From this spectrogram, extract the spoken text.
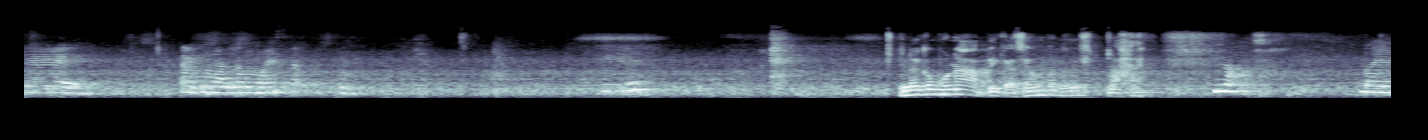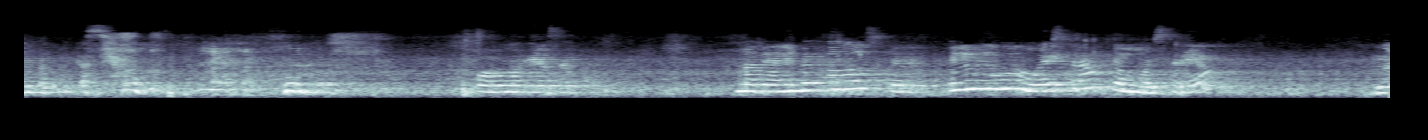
que calcular la muestra, pues sí. ¿Y no hay como una aplicación para eso? No, no hay una aplicación. Por lo que yo sepa. Material y métodos, eh, es lo mismo muestra que muestreo, No.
